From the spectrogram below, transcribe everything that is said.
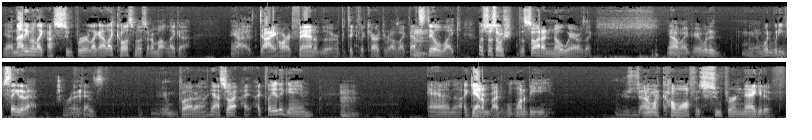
Yeah, not even like a super like I like KOS-MOS, and I'm not like a yeah a diehard fan of the her particular character. I was like, that's Mm. still like I was just so the saw out of nowhere. I was like, you know, I'm like what did you know what what do you even say to that? Right. Like, that is- but uh, yeah, so I, I, I play the game, Mm. And uh, again, I'm, I don't want to be, I don't want to come off as super negative,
